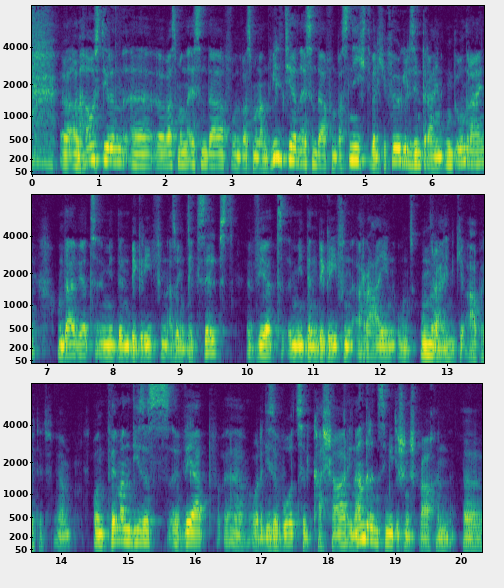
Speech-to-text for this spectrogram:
äh, an Haustieren, äh, was man essen darf und was man an Wildtieren essen darf und was nicht, welche Vögel sind rein und unrein. Und da wird mit den Begriffen, also im Text selbst, wird mit den Begriffen rein und unrein gearbeitet. Ja. Und wenn man dieses Verb äh, oder diese Wurzel Kashar in anderen semitischen Sprachen äh,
